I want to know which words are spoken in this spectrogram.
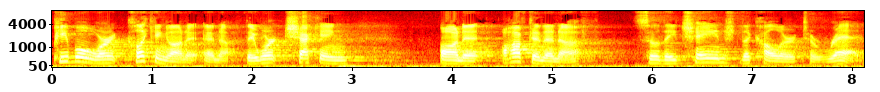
people weren't clicking on it enough. They weren't checking on it often enough, so they changed the color to red.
